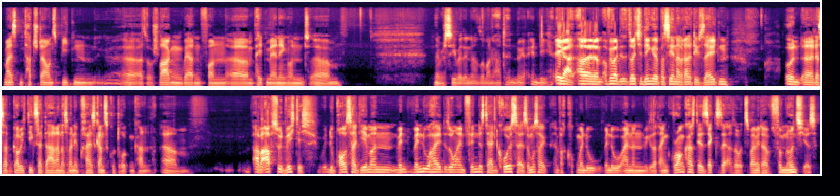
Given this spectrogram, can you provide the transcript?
meisten Touchdowns bieten, äh, also schlagen werden von ähm, Peyton Manning und ähm, der Receiver, den er so lange hatte die. Egal, äh, auf jeden Fall, solche Dinge passieren halt relativ selten. Und äh, deshalb, glaube ich, liegt es halt daran, dass man den Preis ganz gut drücken kann. Ähm, aber absolut wichtig. Du brauchst halt jemanden, wenn, wenn du halt so einen findest, der halt größer ist, du musst halt einfach gucken, wenn du, wenn du einen, wie gesagt, einen Gronk hast, der 6, also 2,95 Meter ist,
